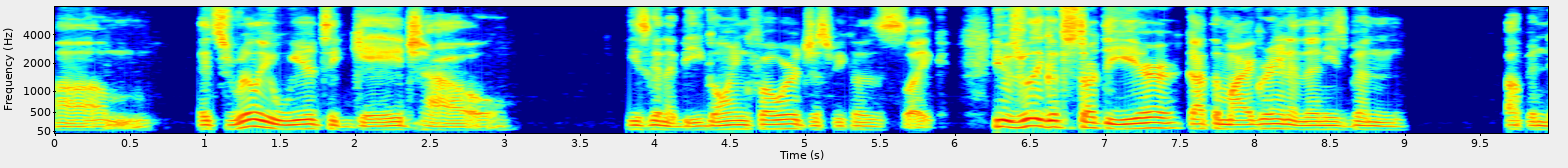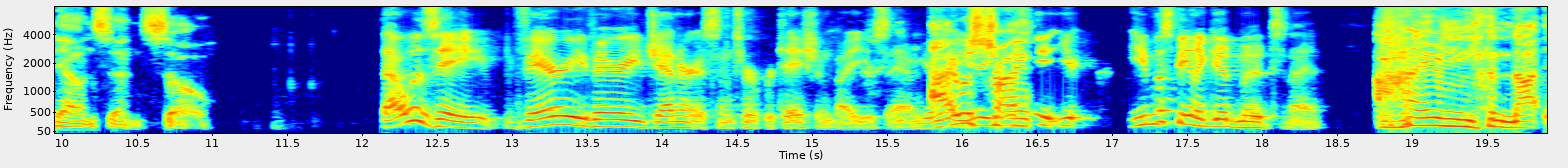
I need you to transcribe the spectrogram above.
Um it's really weird to gauge how he's going to be going forward just because like he was really good to start the year, got the migraine and then he's been up and down since. So, That was a very, very generous interpretation by you, Sam. You're, I was you trying- Must be, you're- you must be in a good mood tonight. I'm not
